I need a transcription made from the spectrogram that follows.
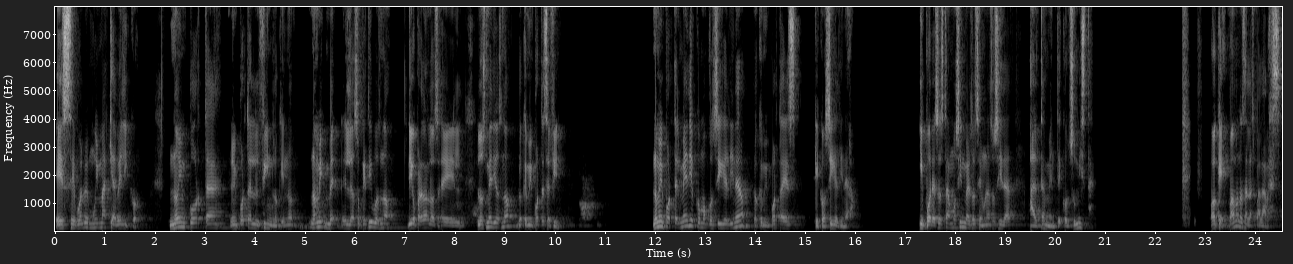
es, se vuelve muy maquiavélico. No importa, no importa el fin, lo que no, no los objetivos no. Digo, perdón, los, los medios no, lo que me importa es el fin. No me importa el medio, cómo consigue el dinero, lo que me importa es que consiga el dinero. Y por eso estamos inmersos en una sociedad altamente consumista. Ok, vámonos a las palabras.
